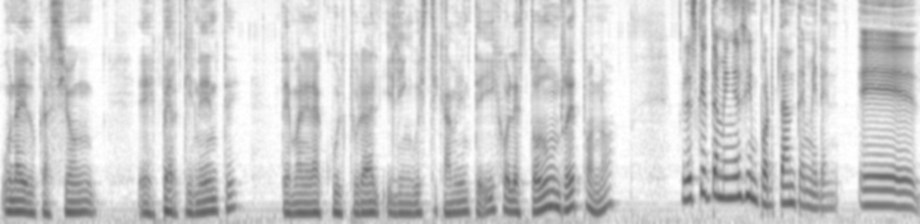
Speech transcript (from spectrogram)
una educación eh, pertinente de manera cultural y lingüísticamente. Híjole, es todo un reto, ¿no? Pero es que también es importante, miren, eh,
